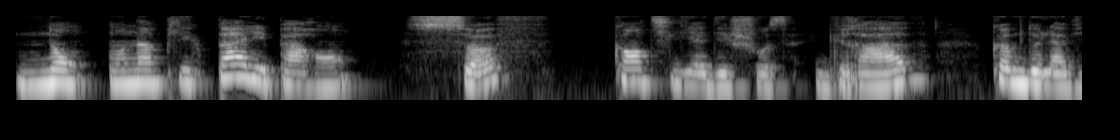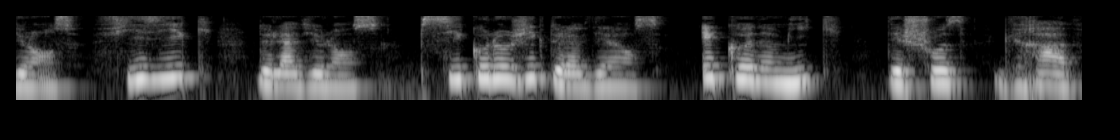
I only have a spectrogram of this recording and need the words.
non, on n'implique pas les parents, sauf quand il y a des choses graves, comme de la violence physique, de la violence psychologique, de la violence économique, des choses graves.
